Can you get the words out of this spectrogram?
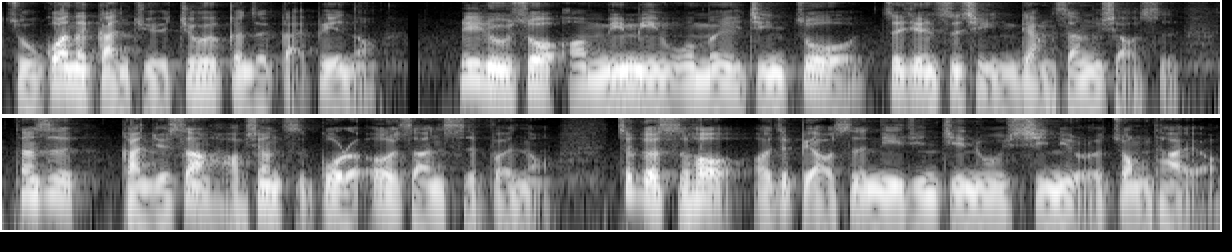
主观的感觉就会跟着改变哦。例如说啊，明明我们已经做这件事情两三个小时，但是感觉上好像只过了二三十分哦。这个时候啊，就表示你已经进入心流的状态哦。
